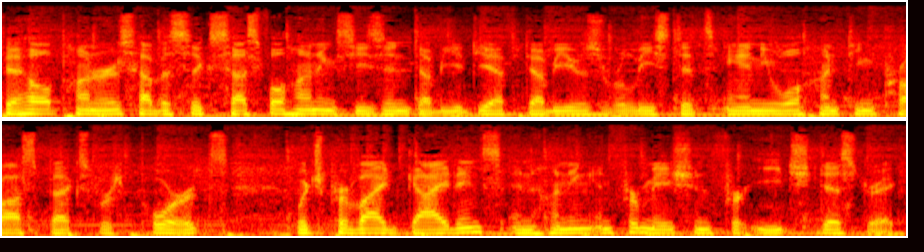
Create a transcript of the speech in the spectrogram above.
To help hunters have a successful hunting season, WDFW has released its annual Hunting Prospects Reports, which provide guidance and hunting information for each district.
